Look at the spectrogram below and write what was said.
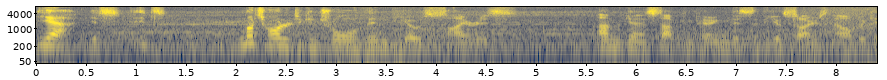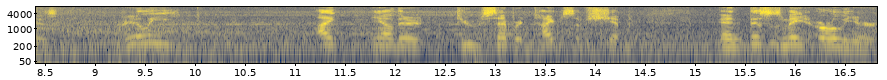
Yeah, it's it's much harder to control than the Osiris. I'm gonna stop comparing this to the Osiris now because really, I you know they're two separate types of ship, and this was made earlier.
